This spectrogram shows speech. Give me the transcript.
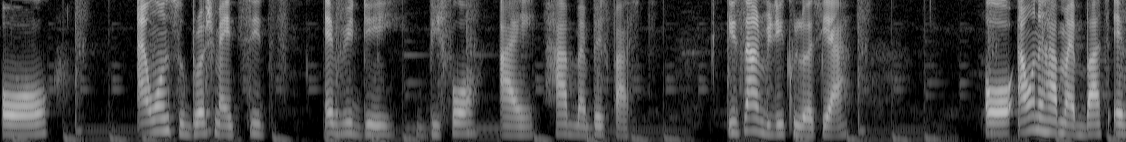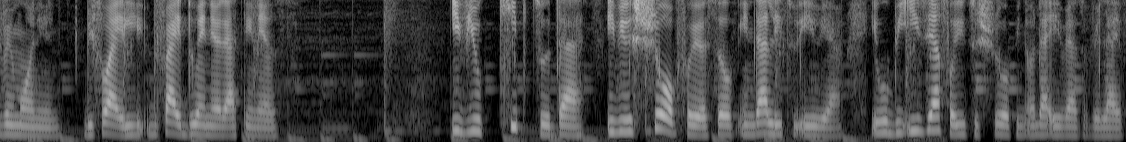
Or i want to brush my teeth every day before i have my breakfast. It sounds ridiculous yeah? Or i want to have my bath every morning before i before i do any other thing else. If you keep to that, if you show up for yourself in that little area, it will be easier for you to show up in other areas of your life.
